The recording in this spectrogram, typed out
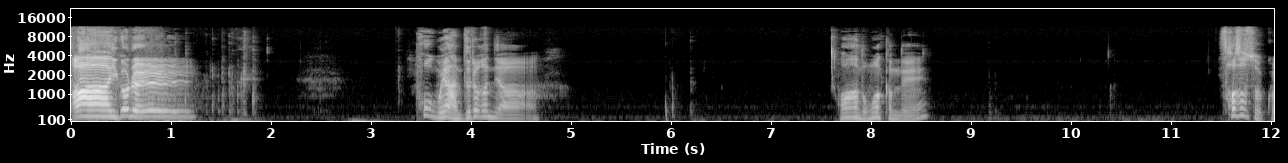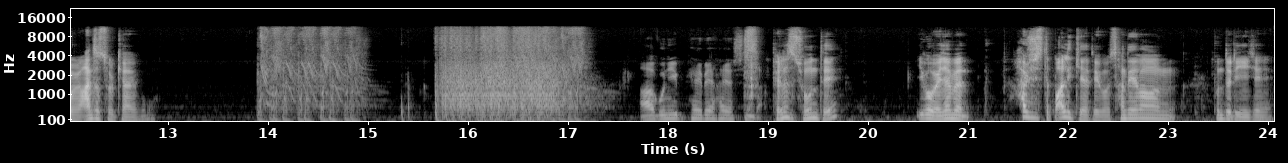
아 이거를. 폭 왜 안 들어갔냐? 와 너무 아깝네 서서 쏠걸 앉아 쏠게 아니고 아군이 패배하였습니다. 밸런스 좋은데? 이거 왜냐면 할 수 있을 때 빨리 깨야 돼 이거 상대방 분들이 이제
